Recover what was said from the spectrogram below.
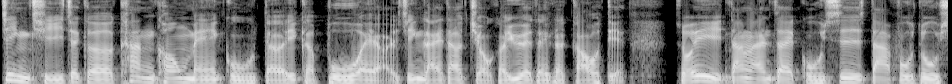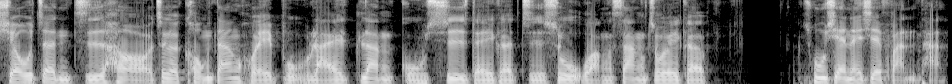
近期这个看空美股的一个部位啊，已经来到九个月的一个高点。所以，当然在股市大幅度修正之后，这个空单回补来让股市的一个指数往上做一个出现了一些反弹。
